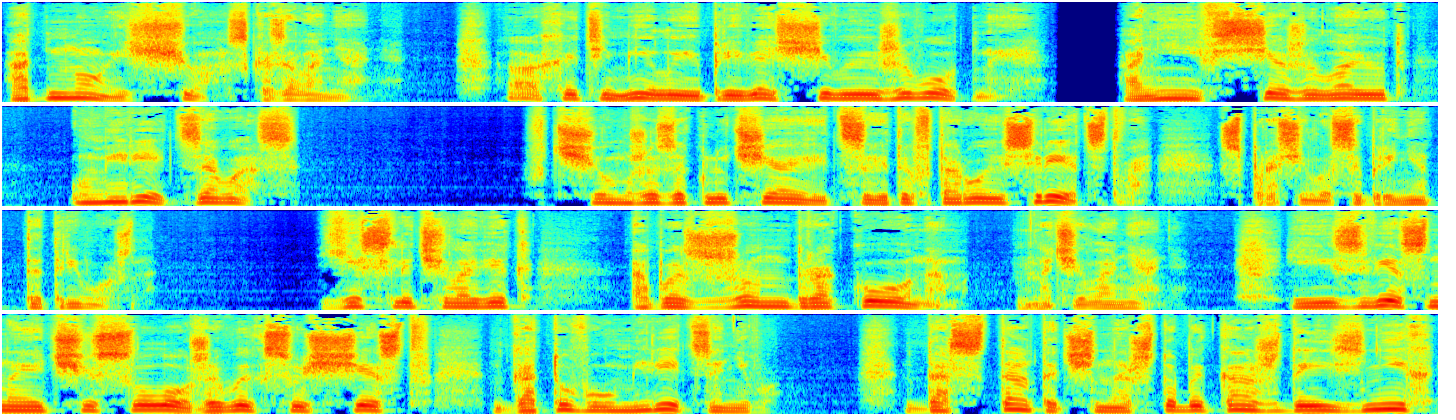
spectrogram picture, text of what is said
одно еще», — сказала няня. «Ах, эти милые привязчивые животные! Они все желают умереть за вас». «В чем же заключается это второе средство?» — спросила Сабринетта тревожно. «Если человек обожжен драконом», — начала няня, «и известное число живых существ готово умереть за него, достаточно, чтобы каждый из них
